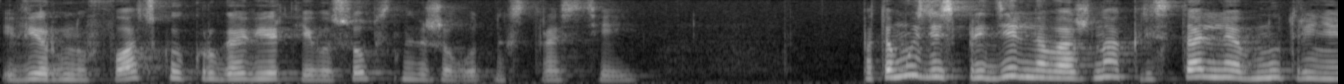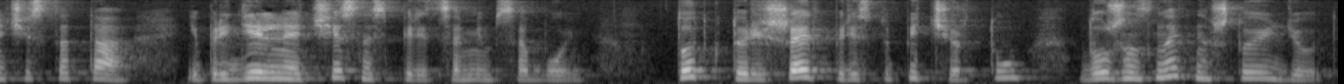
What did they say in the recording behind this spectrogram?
и вергнув в адскую круговерть его собственных животных страстей. Потому здесь предельно важна кристальная внутренняя чистота и предельная честность перед самим собой. Тот, кто решает переступить черту, должен знать, на что идет.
